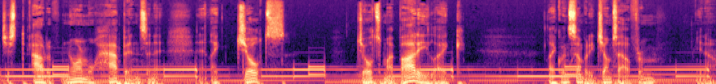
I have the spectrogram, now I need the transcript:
just out of normal happens and it, and it like jolts jolts my body like like when somebody jumps out from you know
